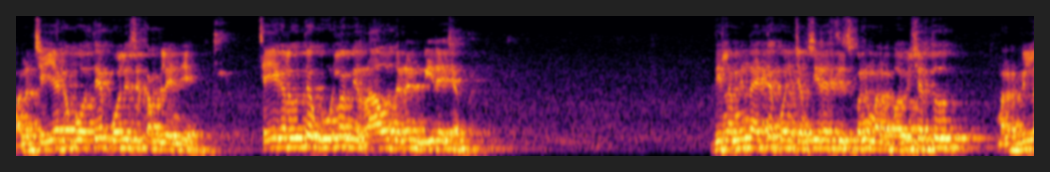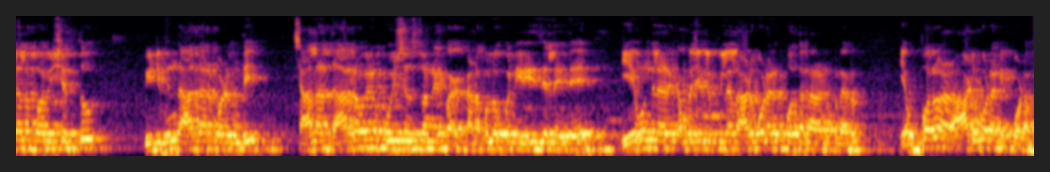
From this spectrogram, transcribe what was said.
మనం చేయకపోతే పోలీసు కంప్లైంట్ చేయండి. చేయగలిగితే ఊర్లో మీరు రావద్దని మీరే చెప్పండి. దీని మీద అయితే కొంచెం సీరియస్ తీసుకొని మన భవిష్యత్తు మన పిల్లల భవిష్యత్తు వీటి మీద ఆధారపడి ఉంది. చాలా దారుణమైన పొజిషన్స్లోనే కడపలో కొన్ని రీజన్లు అయితే ఏముంది లేదా కంపల్సరీ పిల్లలు ఆడుకోవడానికి పోతున్నారు అనుకున్నారు. ఎవ్వరూ ఆడుకోవడానికి పోవడం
